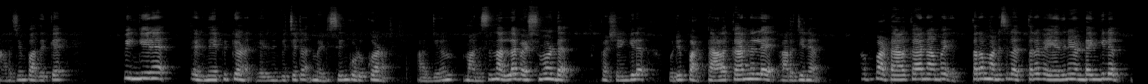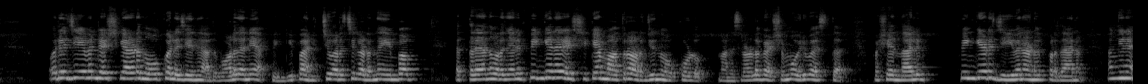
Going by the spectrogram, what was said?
അർജുൻ പതുക്കെ പിങ്കിനെ എഴുന്നേപ്പിക്കുകയാണ് എഴുന്നേപ്പിച്ചിട്ട് മെഡിസിൻ കൊടുക്കുകയാണ് അർജുനും മനസ്സിൽ നല്ല വിഷമമുണ്ട്. പക്ഷേങ്കിൽ ഒരു പട്ടാളക്കാരനല്ലേ അർജുന്. അപ്പൊ പട്ടാളക്കാരനാകുമ്പോൾ എത്ര മനസ്സിൽ എത്ര വേദന ഉണ്ടെങ്കിലും ഒരു ജീവൻ രക്ഷിക്കാനായിട്ട് നോക്കുകയല്ലേ ചെയ്യുന്നത് അതുപോലെ തന്നെയാണ് പിങ്കി പനിച്ചു പറിച്ച് കിടന്നു കഴിയുമ്പം എത്രയാന്ന് പറഞ്ഞാലും പിങ്കിനെ രക്ഷിക്കാൻ മാത്രം അർജുൻ നോക്കുള്ളൂ. മനസ്സിലുള്ള വിഷമം ഒരു വശത്ത്. പക്ഷെ എന്നാലും പിങ്കിയുടെ ജീവനാണ് പ്രധാനം. അങ്ങനെ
